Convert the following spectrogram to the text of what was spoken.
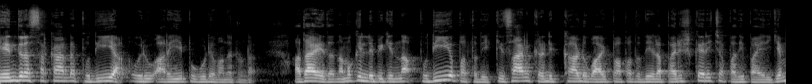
കേന്ദ്ര സർക്കാരിന്റെ പുതിയ ഒരു അറിയിപ്പ് കൂടി വന്നിട്ടുണ്ട്. അതായത് നമുക്ക് ലഭിക്കുന്ന പുതിയ പദ്ധതി കിസാൻ ക്രെഡിറ്റ് കാർഡ് വായ്പാ പദ്ധതിയുടെ പരിഷ്കരിച്ച പതിപ്പായിരിക്കും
